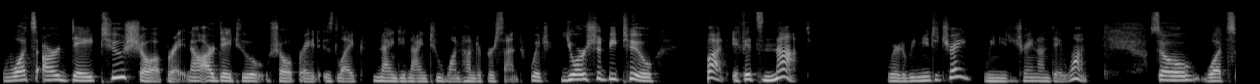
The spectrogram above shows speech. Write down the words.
What's our day two show up rate? Now, our day two show up rate is like 99 to 100%, which yours should be too. But if it's not, where do we need to train? We need to train on day one. So, what's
